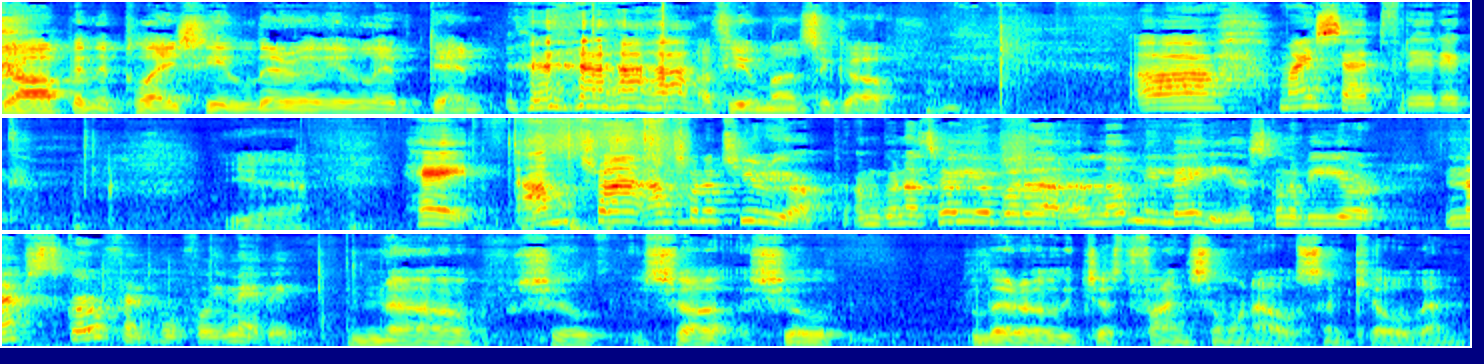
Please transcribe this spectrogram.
job in the place he literally lived in a few months ago. Ah, my sad Friðrik. Yeah. Hey, I'm trying. I'm gonna cheer you up. I'm gonna tell you about a, a lovely lady that's gonna be your next girlfriend. Hopefully, maybe. No, she'll she'll she'll literally just find someone else and kill them,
